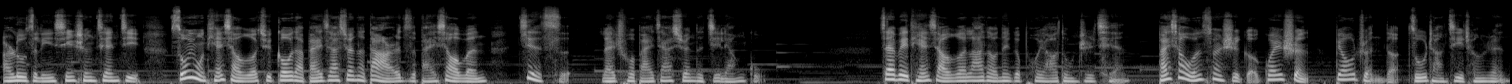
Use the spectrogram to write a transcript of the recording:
而陆子霖心生奸计，怂恿田小娥去勾搭白嘉轩的大儿子白孝文，借此来戳白嘉轩的脊梁骨。在被田小娥拉到那个破窑洞之前，白孝文算是个乖顺标准的族长继承人。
